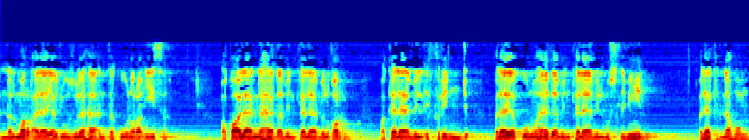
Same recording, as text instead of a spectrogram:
أن المرأة لا يجوز لها أن تكون رئيسة وقال أن هذا من كلام الغرب وكلام الإفرنج ولا يكون هذا من كلام المسلمين ولكنهم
